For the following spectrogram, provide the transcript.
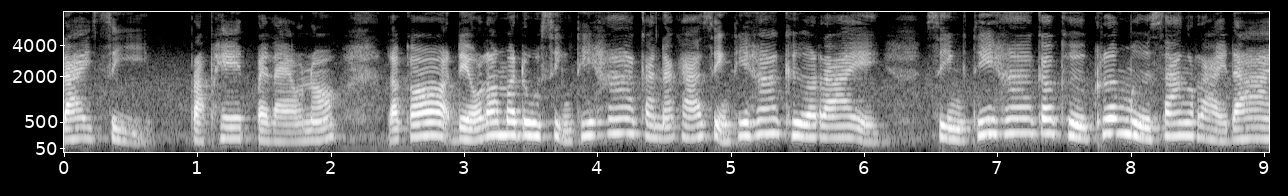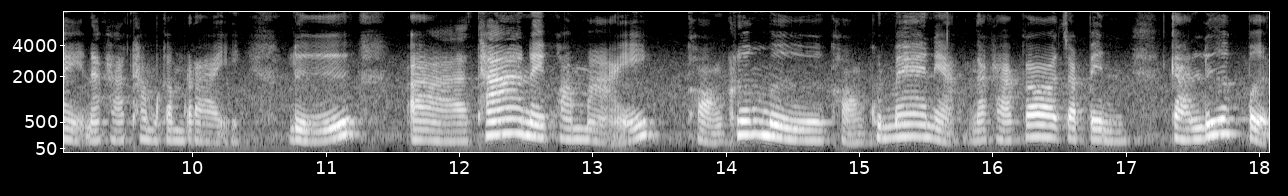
ได้ 4 ประเภทไปแล้วเนาะแล้วก็เดี๋ยวเรามาดูสิ่งที่ 5 กันนะคะ สิ่งที่ 5 คืออะไร สิ่งที่ 5 ก็คือเครื่องมือสร้างรายได้นะคะทำกำไร หรือ ถ้าในความหมายของเครื่องมือของคุณแม่เนี่ยนะคะก็จะเป็นการเลือกเปิด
